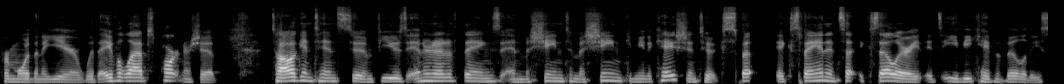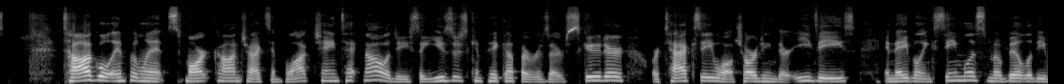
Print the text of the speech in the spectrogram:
for more than a year. With Ava Labs' partnership, TOG intends to infuse Internet of Things and machine to machine communication to expe- expand and se- accelerate its EV capabilities. TOG will implement smart contracts and blockchain technology so users can pick up a reserved scooter or taxi while charging their EVs, enabling seamless mobility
